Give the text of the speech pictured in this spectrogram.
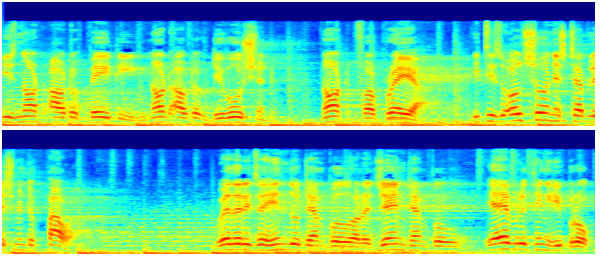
is not out of piety, not out of devotion, not for prayer. It is also an establishment of power. Whether it's a Hindu temple or a Jain temple, everything he broke.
